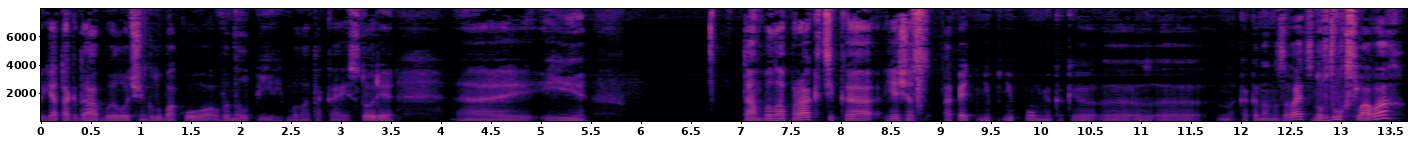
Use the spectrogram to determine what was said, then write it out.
я тогда был очень глубоко в НЛП, была такая история, э, и там была практика, я сейчас опять не, не помню, как, ее, э, э, как она называется, но в двух словах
